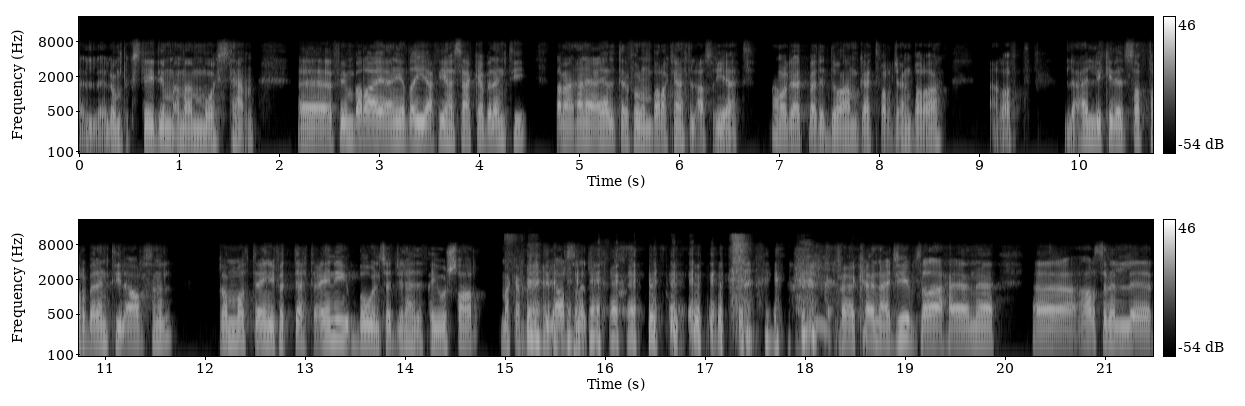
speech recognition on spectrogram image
آه، ال Olympic Stadium أمام ويست هام. آه، في مباراة يعني ضيع فيها ساكا بلنتي. طبعا أنا عيال تعرفون المباراة كانت العصريات. أنا رجعت بعد الدوام قاعد أتفرج على المباراة عرفت؟ لعلي كذا تصفر بلنتي الارسنال غمضت عيني فتحت عيني بون سجل هدف. أيوه وش صار؟ ما كان بينتي الارسنال فكان عجيب صراحة. أنا آه، أرسنال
